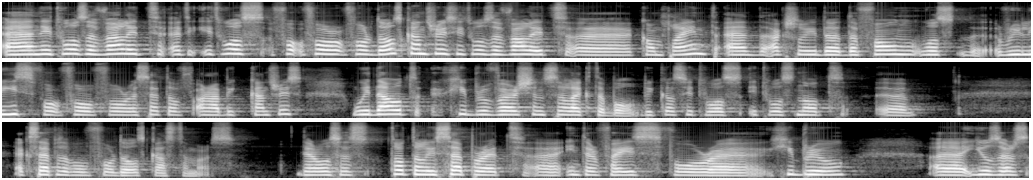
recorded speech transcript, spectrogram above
And it was a valid, it was, for, for, for those countries, it was a valid uh, complaint. And actually the, the phone was released for, for, for a set of Arabic countries without Hebrew version selectable because it was, it was not uh, acceptable for those customers. There was a totally separate uh, interface for uh, Hebrew uh, users.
